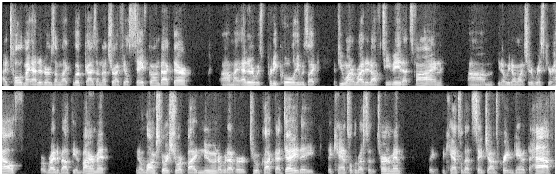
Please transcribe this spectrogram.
I told my editors, I'm like, look, guys, I'm not sure I feel safe going back there. Um, my editor was pretty cool. He was like, if you want to write it off TV, that's fine. Um, you know, we don't want you to risk your health or write about the environment. You know, long story short, by noon or whatever, two o'clock that day, they they canceled the rest of the tournament. They, they canceled that St. John's Creighton game at the half.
